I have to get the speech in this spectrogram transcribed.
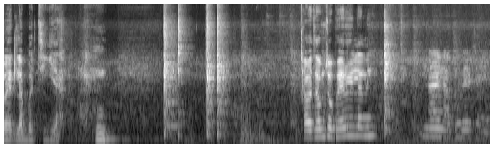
પણ એટલા બચી ગયા. હવે ચમચો ફેરવી લે નહીં ના ના ભલે જાય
